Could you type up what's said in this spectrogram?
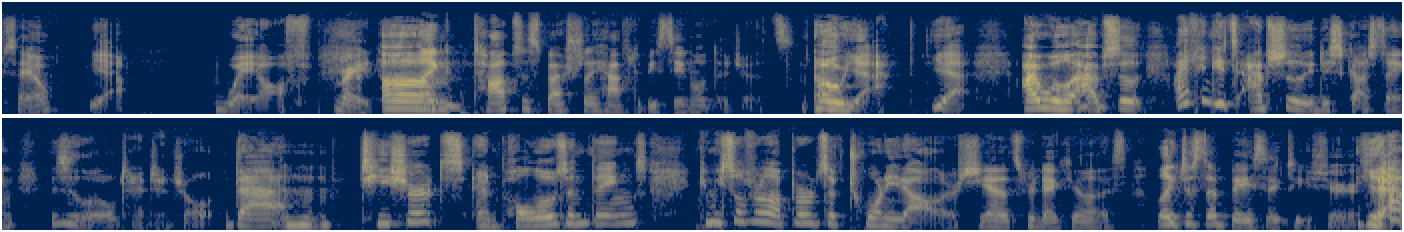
Sale. yeah, way off. Right. Um, like tops especially have to be single digits. Oh yeah, Yeah, I will absolutely. I think it's absolutely disgusting. This is a little tangential. That t-shirts and polos and things can be sold for upwards of twenty dollars. Yeah, that's ridiculous. Like just a basic t-shirt. Yeah.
